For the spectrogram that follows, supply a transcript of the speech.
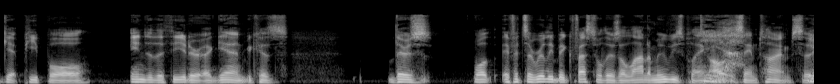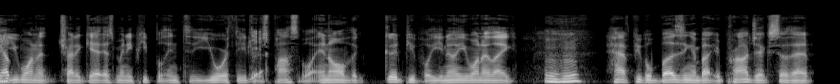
get people into the theater again because there's well, if it's a really big festival, there's a lot of movies playing all at the same time. So Yep. you want to try to get as many people into your theater as possible, and all the good people. You know, you want to like have people buzzing about your project so that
